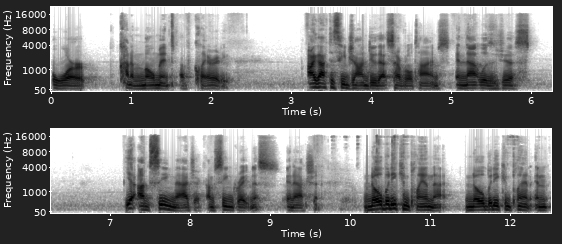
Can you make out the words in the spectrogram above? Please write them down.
or kind of moment of clarity. I got to see John do that several times, and that was just, yeah, I'm seeing magic. I'm seeing greatness in action. Nobody can plan that. Nobody can plan. And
